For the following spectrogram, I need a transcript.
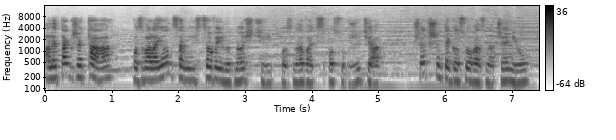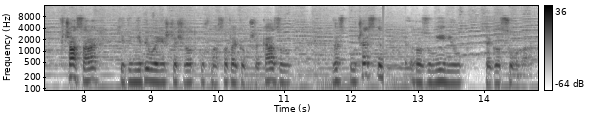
ale także ta, pozwalająca miejscowej ludności poznawać sposób życia w szerszym tego słowa znaczeniu w czasach, kiedy nie było jeszcze środków masowego przekazu we współczesnym rozumieniu tego słowa.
